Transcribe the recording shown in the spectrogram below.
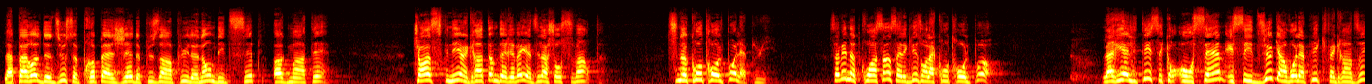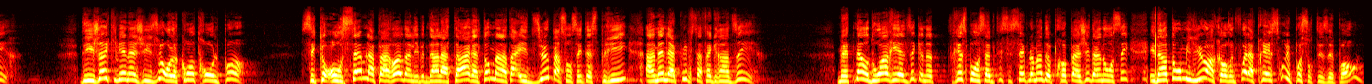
La parole de Dieu se propageait de plus en plus, le nombre des disciples augmentait. Charles Finney, un grand homme de réveil, a dit la chose suivante. Tu ne contrôles pas la pluie. Vous savez, notre croissance à l'Église, on ne la contrôle pas. La réalité, c'est qu'on s'aime et c'est Dieu qui envoie la pluie qui fait grandir. Des gens qui viennent à Jésus, on ne le contrôle pas. C'est qu'on sème la parole dans, la terre, elle tombe dans la terre et Dieu, par son Saint-Esprit, amène la pluie et ça fait grandir. Maintenant, on doit réaliser que notre responsabilité, c'est simplement de propager, d'annoncer. Et dans ton milieu, encore une fois, la pression n'est pas sur tes épaules.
